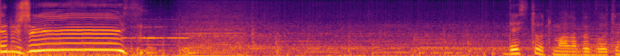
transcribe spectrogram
Держись! Десь тут мало би бути.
